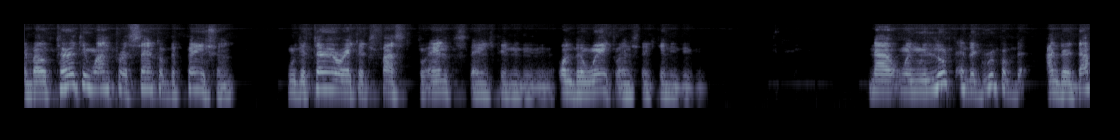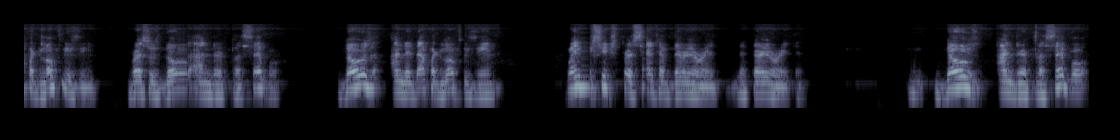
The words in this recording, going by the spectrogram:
about 31% of the patients who deteriorated fast to end-stage kidney disease, on the way to end-stage kidney disease. Now, when we looked at the group of the, under dapagliflozin versus those under placebo, those under dapagliflozin, 26% have deteriorated, deteriorated those under placebo,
